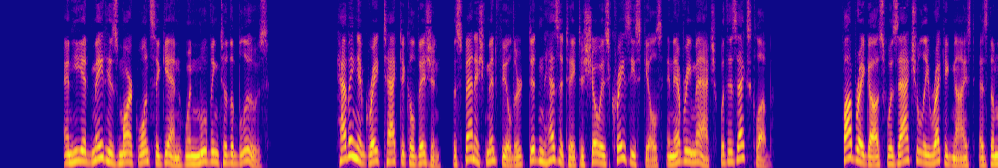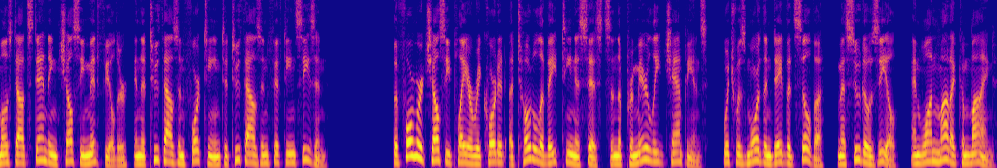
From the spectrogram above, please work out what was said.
And he had made his mark once again when moving to the Blues. Having a great tactical vision, the Spanish midfielder didn't hesitate to show his crazy skills in every match with his ex club. Fabregas was actually recognized as the most outstanding Chelsea midfielder in the 2014 2015 season. The former Chelsea player recorded a total of 18 assists in the Premier League champions, which was more than David Silva, Mesut Ozil, and Juan Mata combined.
